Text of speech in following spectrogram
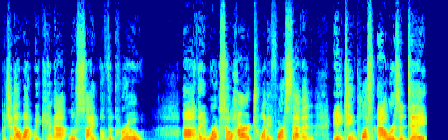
But you know what? We cannot lose sight of the crew. Uh, they work so hard 24 7, 18 plus hours a day.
